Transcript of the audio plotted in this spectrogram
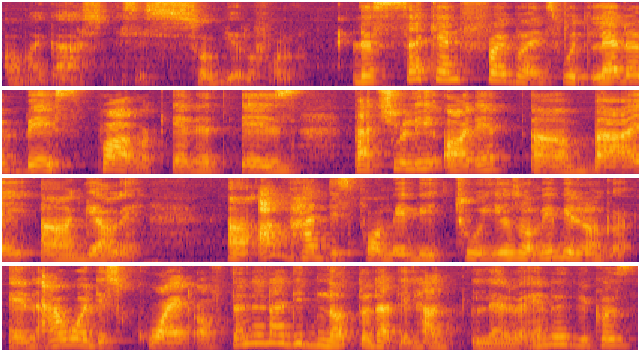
Oh my gosh, this is so beautiful. The second fragrance with leather-based product in it is Patchouli Ardent uh, by uh. Uh, I've had this for maybe two years or maybe longer and I wear this quite often and I did not know that it had leather in it because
